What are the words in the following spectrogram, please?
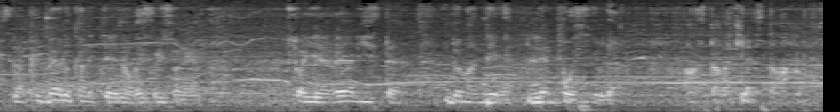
c'est la plus belle qualité d'un révolutionnaire. Soyez réaliste, demandez l'impossible. Hasta la.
